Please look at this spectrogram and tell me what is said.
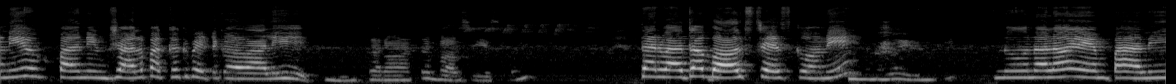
అని పది నిమిషాలు పక్కకు పెట్టుకోవాలి. తర్వాత బాల్స్ చేసుకొని. తర్వాత బాల్స్ చేసుకొని నూనెలో ఏంపాలి?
